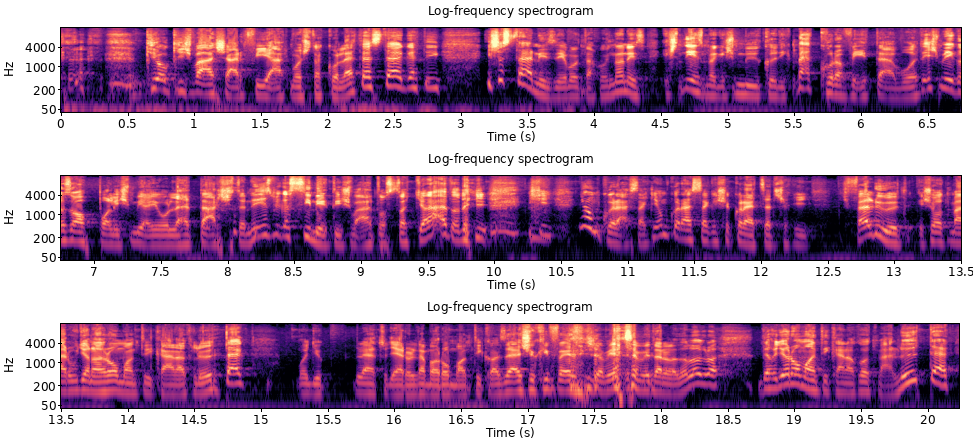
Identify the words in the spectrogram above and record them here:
Jó kis vásárfiát most akkor letesztelgetik, és aztán nézé mondták, hogy na nézd, és nézd meg, és működik, mekkora vétel volt, és még az appal is milyen jól lehet társítani, nézd, még a színét is változtatja, látod, és, és így nyomkorázták, nyomkorázták, és akkor egyszer csak így, így felült, és ott már ugyan a romantikának lőttek, mondjuk lehet, hogy erről nem a romantika az első kifejezés, ami eszembe erről a dologról, de hogy a romantikának ott már lőttek,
